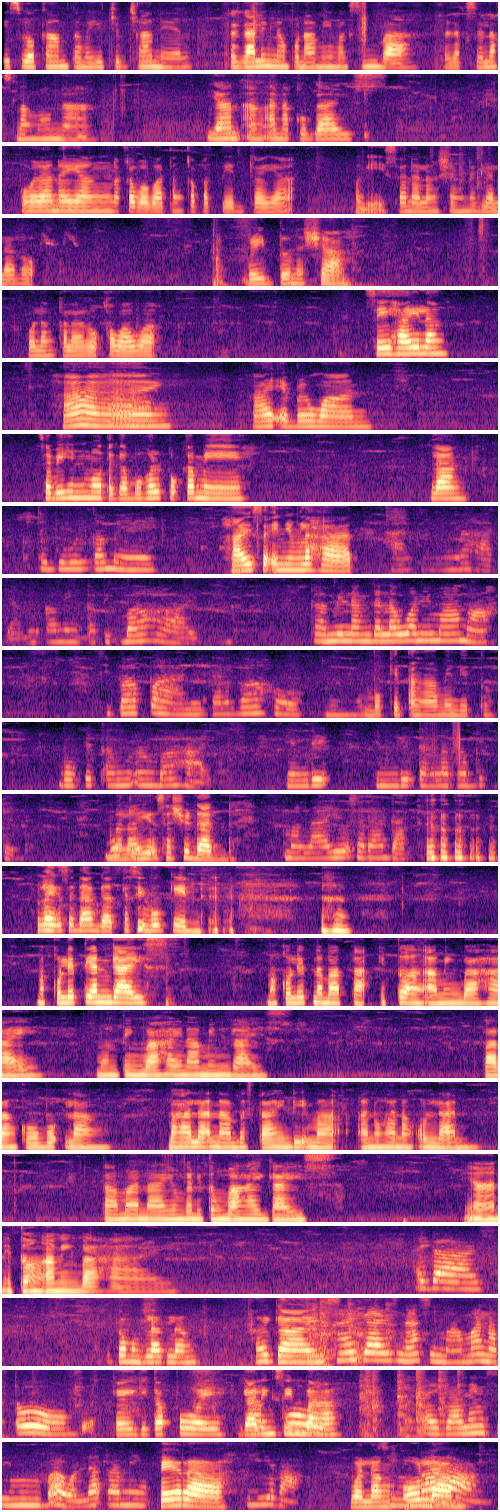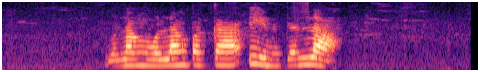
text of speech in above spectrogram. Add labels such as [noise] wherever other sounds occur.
Please welcome to my YouTube channel. Kagaling lang po namin magsimba. Relax-relax lang muna. Yan ang anak ko guys. Wala na yung nakababatang kapatid kaya mag-iisa na lang siyang naglalaro. Grade 2 na siya. Walang kalaro. Kawawa. Say hi lang. Hi. Hi everyone. Sabihin mo, taga Bohol po kami. Lang. Tabuhol kami. Hi sa inyong lahat. Hi sa inyong lahat. Yan ang aming kapitbahay. Kami lang dalawa ni Mama. Si Papa, ni trabaho. Hmm, Bukid ang amin dito. Bukit ang ang bahay. Hindi, hindi talaga bukid. Bukid. Malayo sa syudad. Malayo sa dagat. [laughs] Malayo sa dagat kasi bukid. [laughs] Makulit yan guys. Makulit na bata. Ito ang aming bahay. Munting bahay namin guys. Parang kubo lang. Bahala na basta hindi maanuhan ng ulan. Tama na yung ganitong bahay guys. Yan, ito ang aming bahay. Hi guys! Ikaw mag-vlog lang. Hi guys. Hi guys! Na si Mama natog. Kay Gikapoy. Galing Kapoy. Simba. Ay galing simba. Wala kaming Pera. tira. Walang Simba ulam. lang. Walang walang pagkain. Dala.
